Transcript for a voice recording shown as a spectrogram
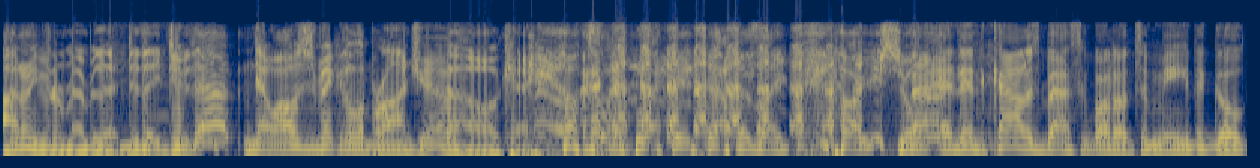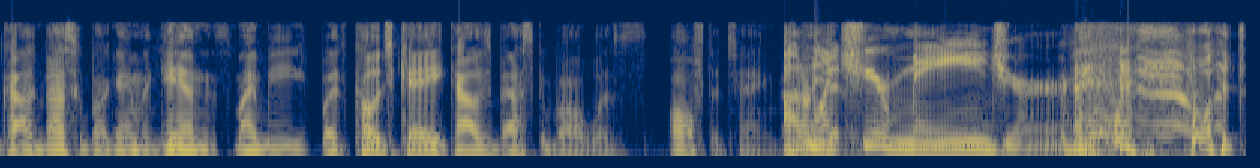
I don't even remember that. Did they do that? No, I was just making a LeBron joke. oh, okay. I was like, wait. I was like, are you sure? Now, and then college basketball, though, to me, the GOAT college basketball game, again, this might be, but Coach K college basketball was off the chain. I don't even. What's your major? what?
